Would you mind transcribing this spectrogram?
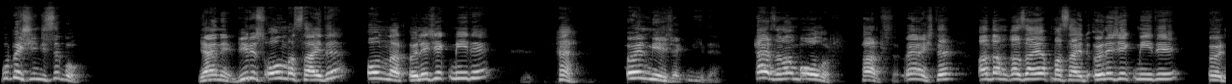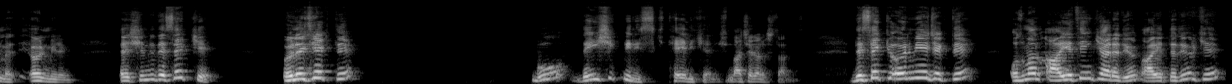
Bu beşincisi bu. Yani virüs olmasaydı onlar ölecek miydi? Heh, ölmeyecek miydi? Her zaman bu olur tartışılır. Veya işte adam kaza yapmasaydı ölecek miydi? Ölme, ölmeyecek. E şimdi desek ki ölecekti. Bu değişik bir risk, tehlikeli. Şimdi açacak üstadımız. Desek ki ölmeyecekti. O zaman ayeti inkar ediyor. Ayette diyor ki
